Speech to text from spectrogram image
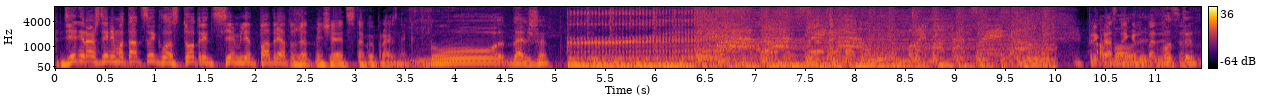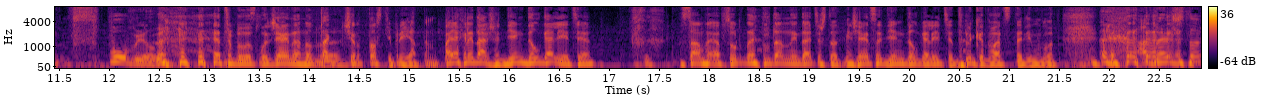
День рождения мотоцикла. 137 лет подряд уже отмечается такой праздник. Ну, дальше. Прекрасная Обалдеть. Вот композиция. ты вспомнил. Это было случайно, но так чертовски приятно. Поехали дальше. День долголетия. Самое абсурдное в данной дате, что отмечается День долголетия только 21 год. А дальше что?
